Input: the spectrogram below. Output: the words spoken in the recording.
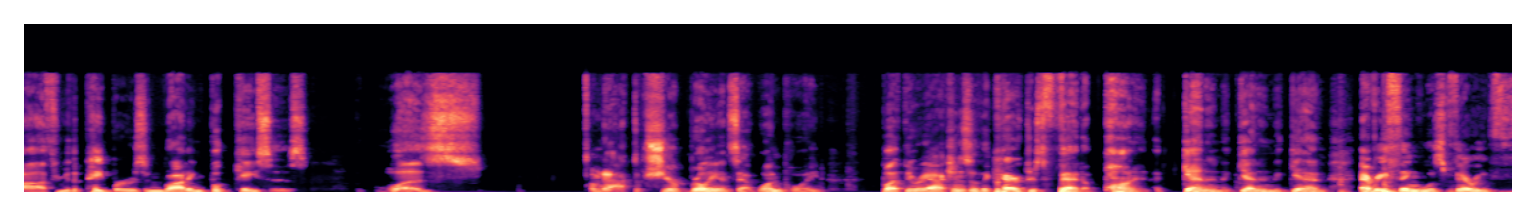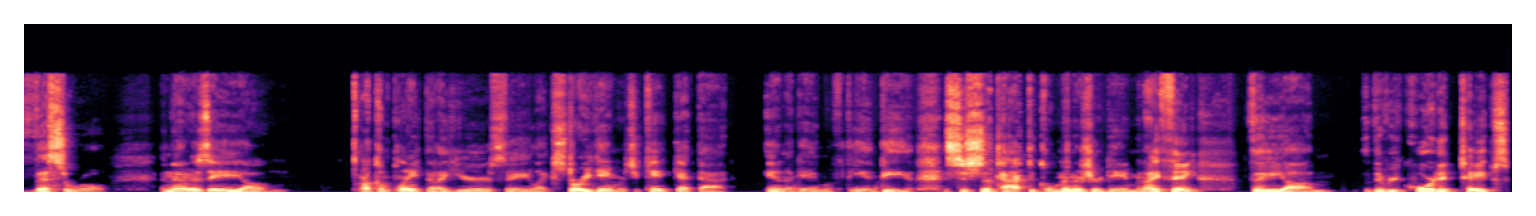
uh, through the papers and rotting bookcases was an act of sheer brilliance at one point, but the reactions of the characters fed upon it again and again and again. Everything was very visceral, and that is a um, a complaint that I hear say like story gamers. You can't get that in a game of D and D. It's just a tactical miniature game, and I think the um, the recorded tapes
